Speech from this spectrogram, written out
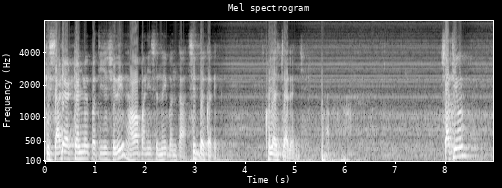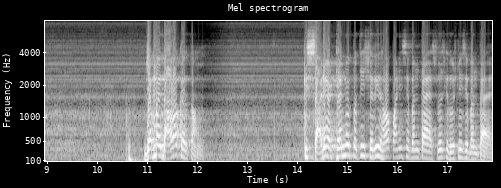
कि साढ़े अट्ठानवे प्रतिशत शरीर, हवा पानी से नहीं बनता, सिद्ध करे खुला चैलेंज साथियों, जब मैं दावा करता हूँ कि साढ़े अट्ठानवे प्रतिशत शरीर हवा पानी से बनता है, सूरज की रोशनी से बनता है।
